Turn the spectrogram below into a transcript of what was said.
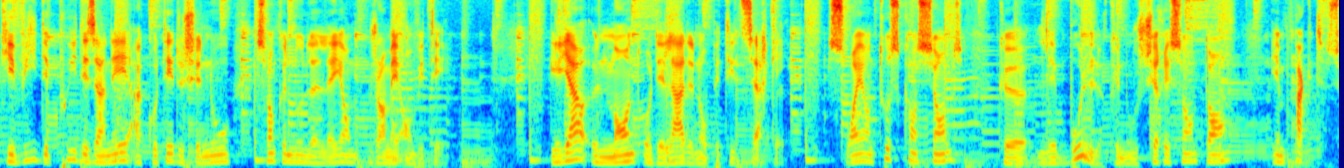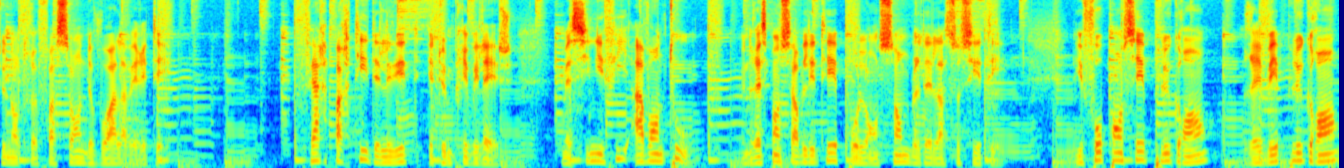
qui vit depuis des années à côté de chez nous sans que nous ne l'ayons jamais invité? Il y a un monde au-delà de nos petits cercles. Soyons tous conscients que les boules que nous chérissons tant impactent sur notre façon de voir la vérité. Faire partie de l'élite est un privilège, mais signifie avant tout une responsabilité pour l'ensemble de la société. Il faut penser plus grand, rêver plus grand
